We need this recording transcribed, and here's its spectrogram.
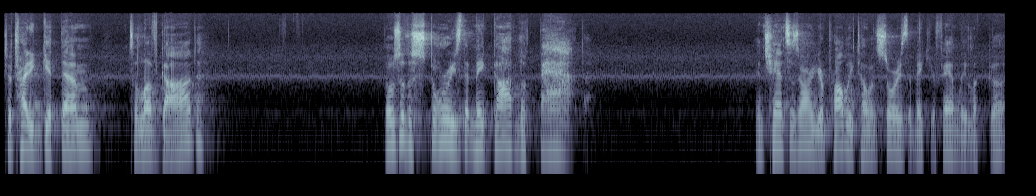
to try to get them to love God? Those are the stories that make God look bad. And chances are you're probably telling stories that make your family look good.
